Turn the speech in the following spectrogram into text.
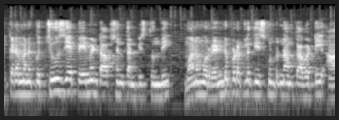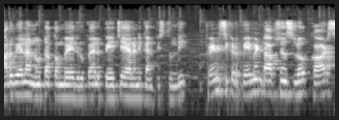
ఇక్కడ మనకు చూజ్ ఏ పేమెంట్ ఆప్షన్ కనిపిస్తుంది. మనము రెండు ప్రొడక్ట్లు తీసుకుంటున్నాం కాబట్టి ఆరు వేల నూట తొంభై ఐదు రూపాయలు పే చేయాలని కనిపిస్తుంది. ఫ్రెండ్స్ ఇక్కడ పేమెంట్ ఆప్షన్స్లో cards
